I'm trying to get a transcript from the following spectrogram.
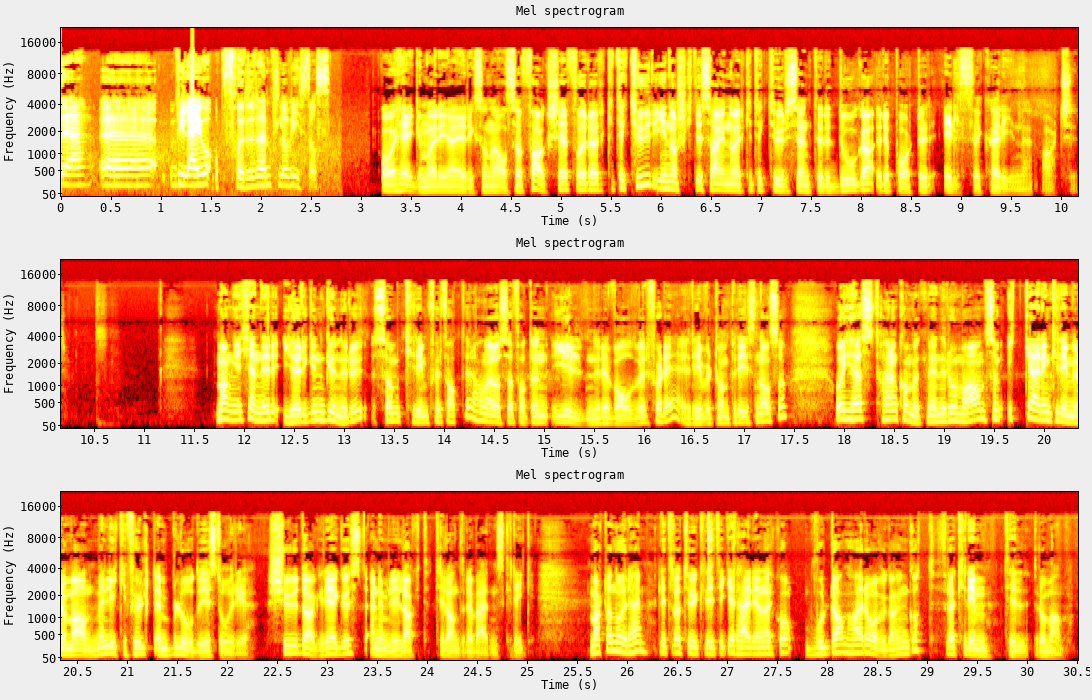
det vil jeg jo oppfordre dem til å vise oss. Og Hege Maria Eriksson er altså fagsjef for arkitektur i Norsk design- og arkitektursenter Doga, reporter Else Karine Archer. Mange kjenner Jørgen Gunnerud som krimforfatter. Han har også fått en gylden revolver for det, Riverton-prisen altså. Og i høst har han kommet med en roman som ikke er en krimroman, men like fullt en blodig historie. Sju dager i august er nemlig lagt til andre verdenskrig. Marta Norheim, litteraturkritiker her i NRK. Hvordan har overgangen gått fra krim til roman?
